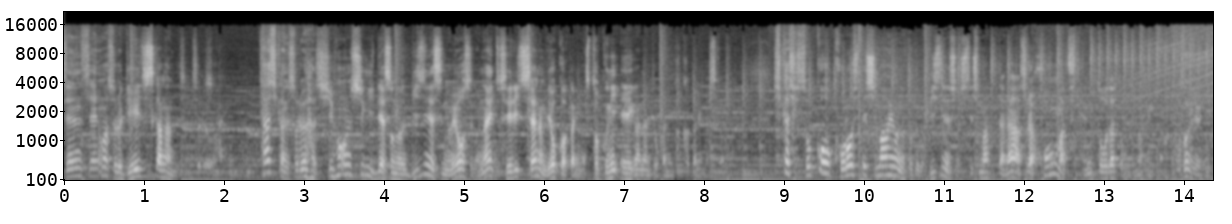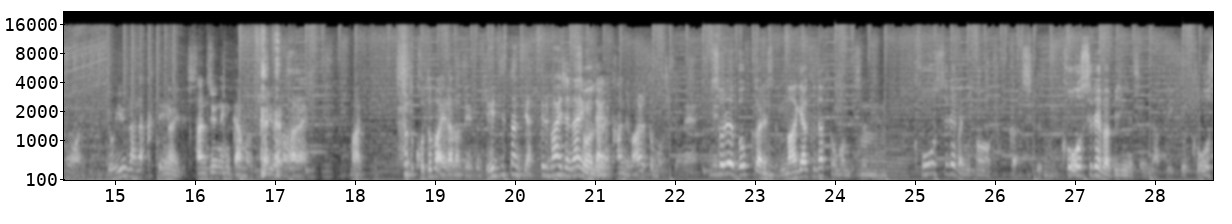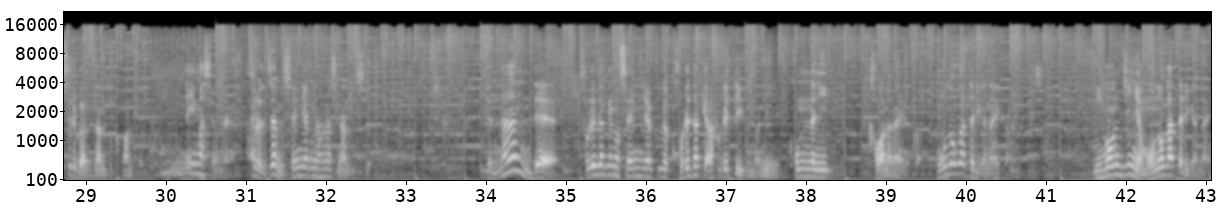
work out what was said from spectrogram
前線はそれは芸術家なんですよそれは。確かにそれは資本主義でそのビジネスの要素がないと成立しないのもよくわかります。特に映画なんてお金がかかりますから。しかしそこを殺してしまうようなことがビジネスをしてしまったらそれは本末転倒だと思いませんか？ご存知の日本は余裕がなくてないです。30年間も給料が上がらない。まあちょっと言葉を選ばずに言うと芸術なんてやってる場合じゃないみたいな感じもあると思うんですよね。それは僕からす真逆だと思うんですよね、うんこうすれば日本は復活する、うんこうすればビジネスがうまくいく。こうすればなんとかかんとか。みんな言いますよね、それは全部戦略の話なんですよ。じゃあなんでそれだけの戦略がこれだけ溢れているのにこんなに変わらないのか。物語がないからなんですよ。日本人には物語がない。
